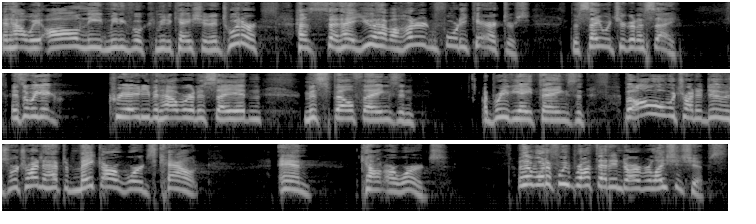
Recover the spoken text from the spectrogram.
and how we all need meaningful communication. And Twitter has said, hey, you have 140 characters to say what you're going to say. And so we get creative in how we're going to say it and misspell things and abbreviate things. And, but all what we're trying to do is we're trying to have to make our words count and count our words. And then what if we brought that into our relationships?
